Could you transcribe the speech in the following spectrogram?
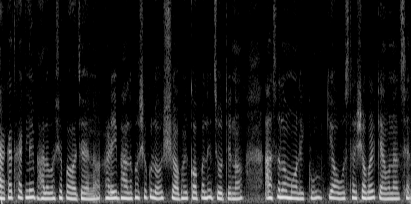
টাকা থাকলে ভালোবাসা পাওয়া যায় না। আর এই ভালোবাসাগুলো সবার কপালে জোটে না। আসসালামু আলাইকুম, কী অবস্থায় সবার কেমন আছেন?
